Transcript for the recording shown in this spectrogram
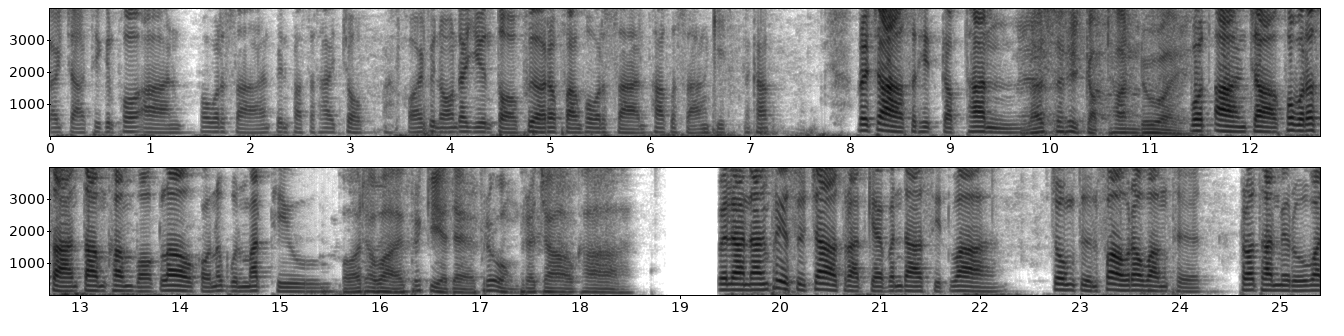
หลังจากที่คุณพ่ออ่านพระวรสารเป็นภาษาไทยจบ ขอให้พี่น้องได้ยืนต่อเพื่อรับฟังพระวรสารภาคภาษาอังกฤษนะครับ พระเจ้าสถิตกับท่าน และสถิตกับท่านด้วย บทอ่านจากพระวรสารตามคำบอกเล่าของนักบุญมัทธิว ขอถวายพระเกียรติแด่พระองค์พระเจ้าข้าเวลานั้นพระเยซูเจ้าตรัสแก่บรรดาศิษย์ว่า จงตื่นเฝ้าระวังเถิด เพราะท่านไม่รู้ว่า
